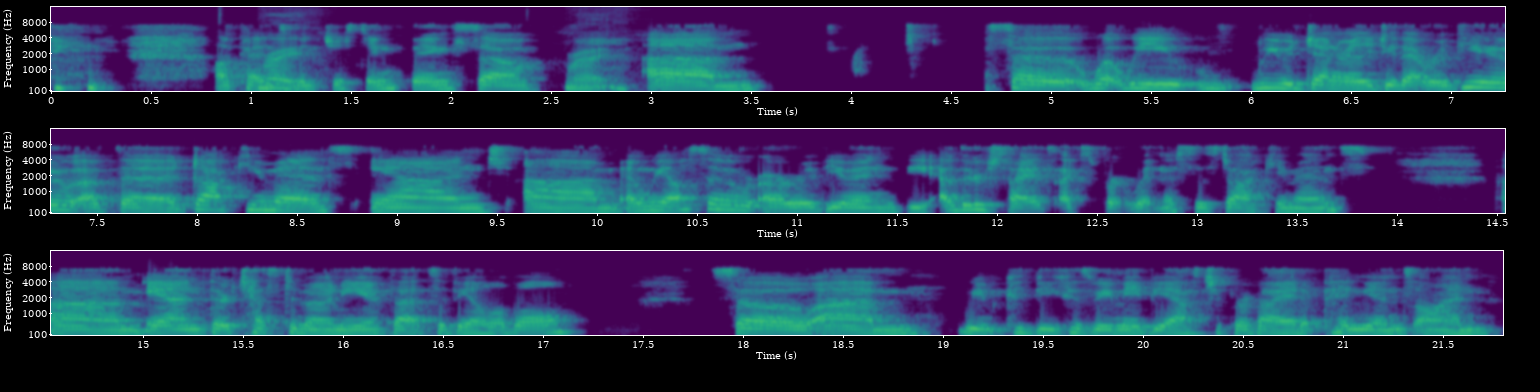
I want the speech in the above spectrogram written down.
all kinds right. of interesting things. So, right. Um, so what we we would generally do that review of the documents and um, and we also are reviewing the other side's expert witnesses documents um, and their testimony if that's available so um, we could because we may be asked to provide opinions on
